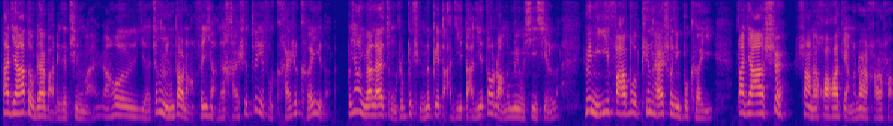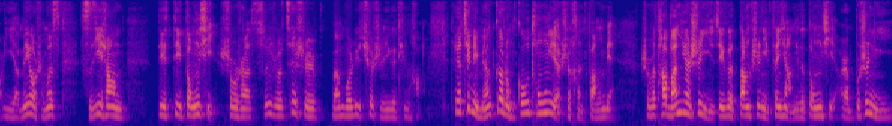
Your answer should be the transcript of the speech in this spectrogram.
大家都在把这个听完，然后也证明道长分享的还是对付，还是可以的，不像原来总是不停的被打击，打击道长都没有信心了。因为你一发布，平台说你不可以，大家是上来哗哗点个赞，好好，也没有什么实际上的的东西，是不是？所以说这是完播率确实一个挺好。这个这里面各种沟通也是很方便，是不是？他完全是以这个当时你分享那个东西，而不是你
